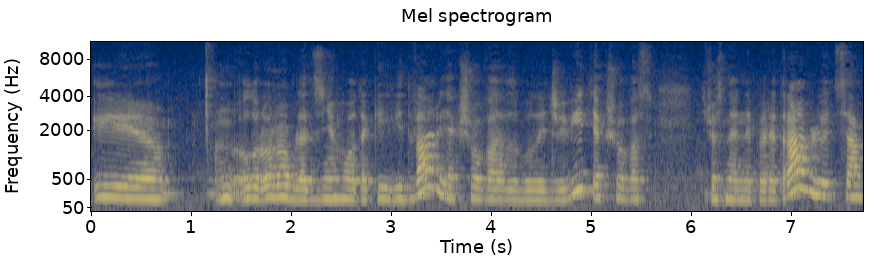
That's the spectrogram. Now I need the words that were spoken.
і роблять з нього такий відвар, якщо у вас болить живіт, якщо у вас щось не перетравлюється.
